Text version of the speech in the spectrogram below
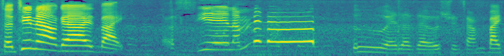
So tune out guys. Bye. I'll see you in a minute. Ooh, I love the ocean sound. Bye.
